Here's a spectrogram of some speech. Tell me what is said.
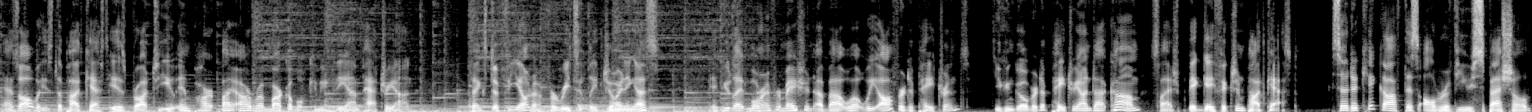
As always, the podcast is brought to you in part by our remarkable community on Patreon. Thanks to Fiona for recently joining us. If you'd like more information about what we offer to patrons, you can go over to patreon.com slash biggayfictionpodcast. So, to kick off this all review special,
